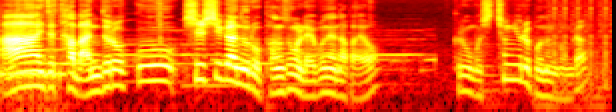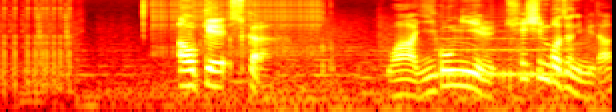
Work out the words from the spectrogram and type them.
아, 이제 다 만들었고 실시간으로 방송을 내보내나 봐요. 그리고 뭐 시청률을 보는 건가? 아홉 개 숟가락. 와, 2021 최신 버전입니다.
